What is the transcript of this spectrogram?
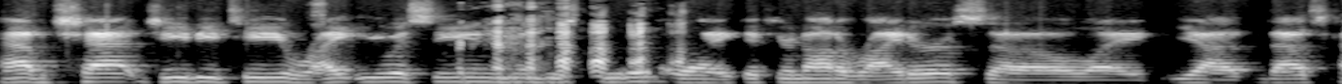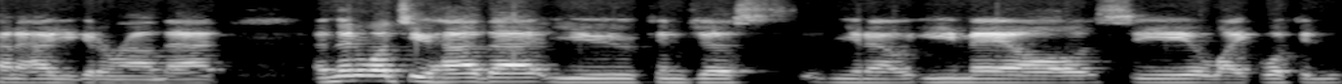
have chat GBT write you a scene and then just shoot it, like if you're not a writer. So like, yeah, that's kind of how you get around that. And then once you have that, you can just, you know, email, see, like look in,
